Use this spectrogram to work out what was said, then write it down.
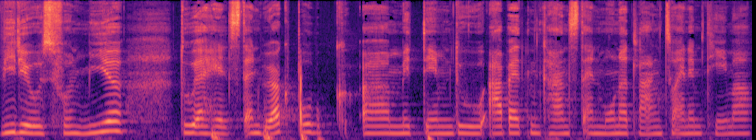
Videos von mir, Du erhältst ein Workbook, äh, mit dem du arbeiten kannst, einen Monat lang zu einem Thema.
